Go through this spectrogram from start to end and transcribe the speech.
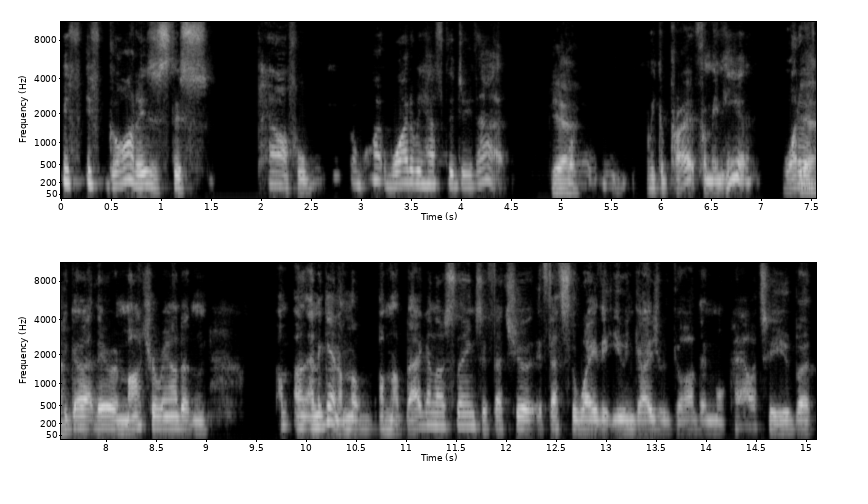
If, if God is this powerful, why, why do we have to do that? yeah We could pray it from in here. Why do we have to go out there and march around it? And um, and again, I'm not I'm not bagging those things. If that's your if that's the way that you engage with God, then more power to you. But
